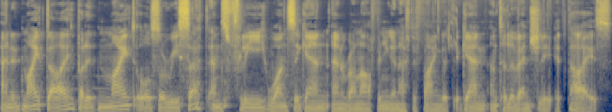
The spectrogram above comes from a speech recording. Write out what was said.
And it might die, but it might also reset and flee once again and run off, and you're going to have to find it again until eventually it dies.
